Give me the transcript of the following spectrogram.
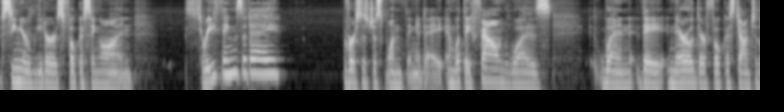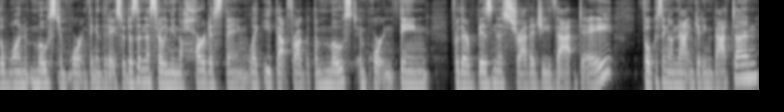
senior leaders focusing on three things a day versus just one thing a day. And what they found was when they narrowed their focus down to the one most important thing of the day. So it doesn't necessarily mean the hardest thing, like eat that frog, but the most important thing for their business strategy that day, focusing on that and getting that done,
